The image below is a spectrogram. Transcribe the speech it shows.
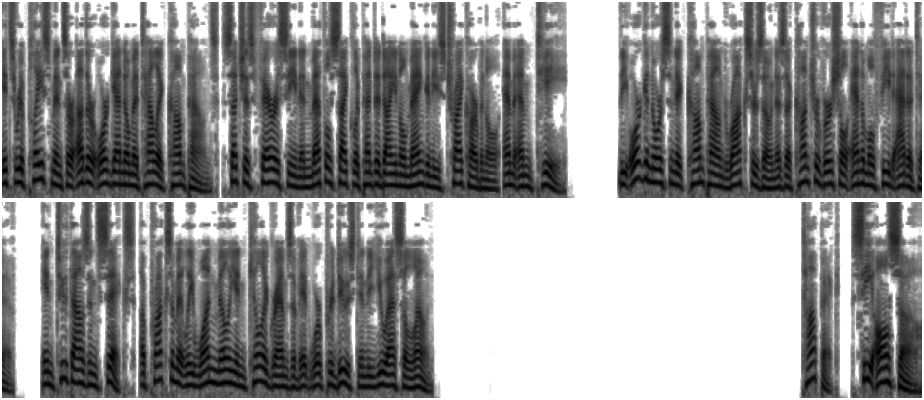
Its replacements are other organometallic compounds, such as ferrocene and methylcyclopentadienyl manganese tricarbonyl MMT. The organoarsenic compound roxarsone is a controversial animal feed additive. In 2006, approximately 1 million kilograms of it were produced in the U.S. alone. See also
